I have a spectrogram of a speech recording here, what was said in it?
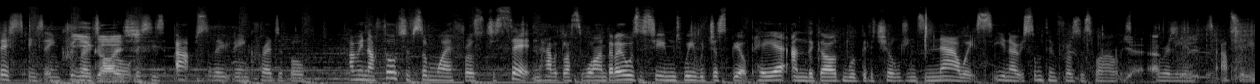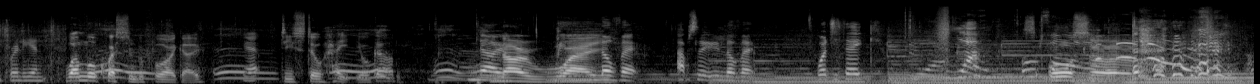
This is incredible. guys. This is absolutely incredible. I mean, I thought of somewhere for us to sit and have a glass of wine, but I always assumed we would just be up here and the garden would be the children's. And now it's, you know, it's something for us as well. It's Yeah, brilliant. absolutely. It's absolutely brilliant. One more question before I go. Yep. Do you still hate your garden? No. No we way. love it. Absolutely love it. What do you think? Yeah. Awesome.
